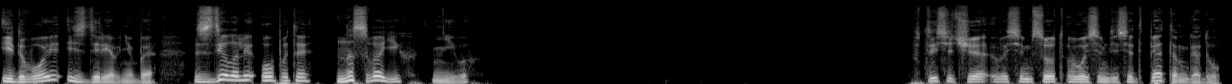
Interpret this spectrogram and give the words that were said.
и двое из деревни Б сделали опыты на своих нивах. В 1885 году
